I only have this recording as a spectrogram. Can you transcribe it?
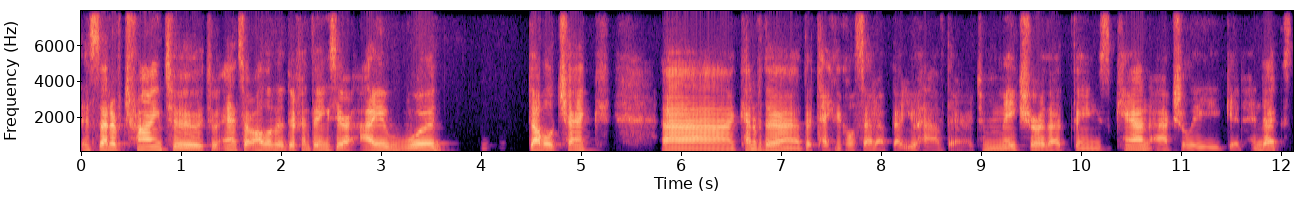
instead of trying to, to answer all of the different things here, I would double check uh, kind of the, the technical setup that you have there to make sure that things can actually get indexed.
